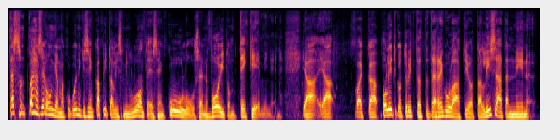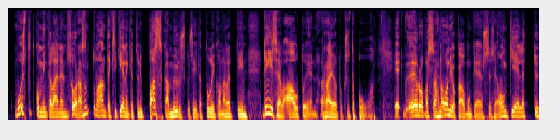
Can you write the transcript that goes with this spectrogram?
tässä on vähän se ongelma, kun kuitenkin siihen kapitalismin luonteeseen kuuluu sen voiton tekeminen. Ja, ja vaikka poliitikot yrittävät tätä regulaatiota lisätä, niin muistatko minkälainen, suoraan sanottuna anteeksi kielenkäyttö, niin paska myrsky siitä tuli, kun alettiin dieselautojen rajoituksesta puhua. E- Euroopassahan on jo kaupunkeja, jossa se on kielletty.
